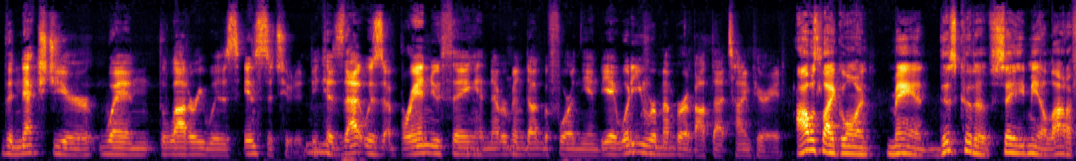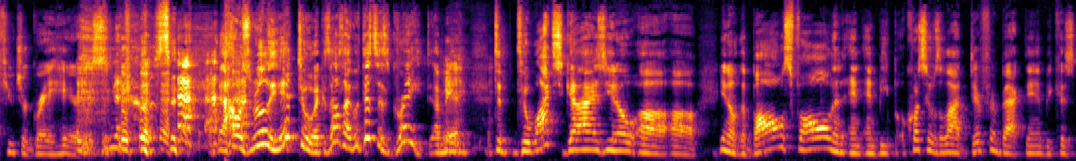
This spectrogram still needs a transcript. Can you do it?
the next year when the lottery was instituted? Mm-hmm. because that was a brand new thing had never been done before in the nba what do you remember about that time period? I was like going man this could have saved me a lot of future gray hairs. I was really into it because i was like well this is great. I mean yeah. to, to watch guys you know uh, uh, you know the balls fall and, and, and be of course it was a lot different back then because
